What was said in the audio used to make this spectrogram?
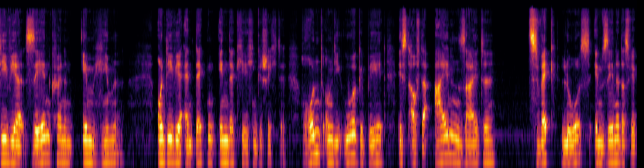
die wir sehen können im Himmel und die wir entdecken in der Kirchengeschichte. Rund um die Uhr Gebet ist auf der einen Seite zwecklos im Sinne, dass wir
